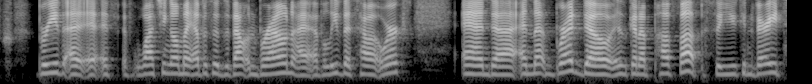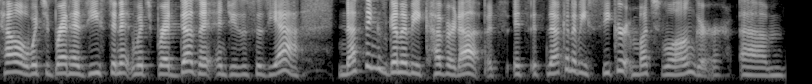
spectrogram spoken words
breathe. If, if watching all my episodes of Alton Brown, I, I believe that's how it works and uh, and that bread dough is going to puff up so you can very tell which bread has yeast in it and which bread doesn't and jesus says yeah nothing's going to be covered up it's it's it's not going to be secret much longer um,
